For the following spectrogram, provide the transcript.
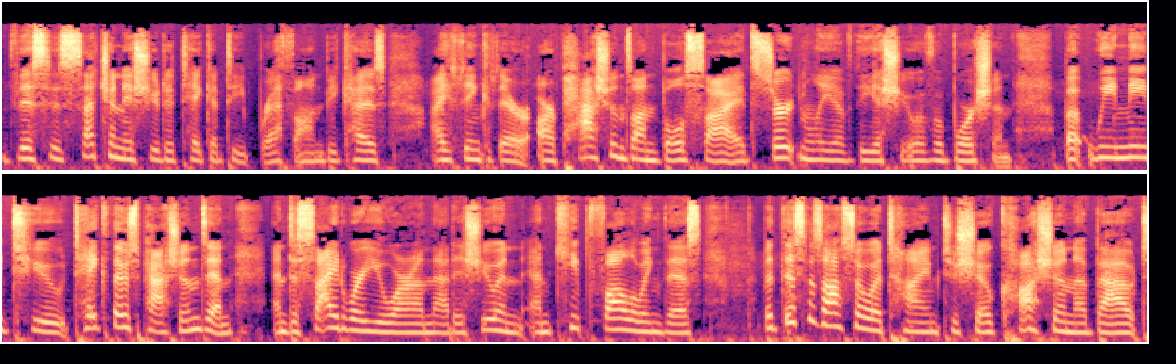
this is such an issue to take a deep breath on because I think there are passions on both sides, certainly of the issue of abortion. But we need to take those passions and, and decide where you are on that issue and, and keep following this. But this is also a time to show caution about,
